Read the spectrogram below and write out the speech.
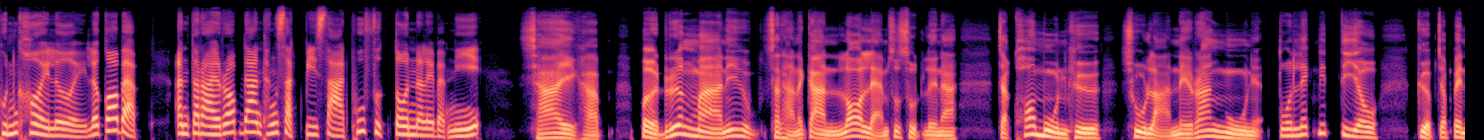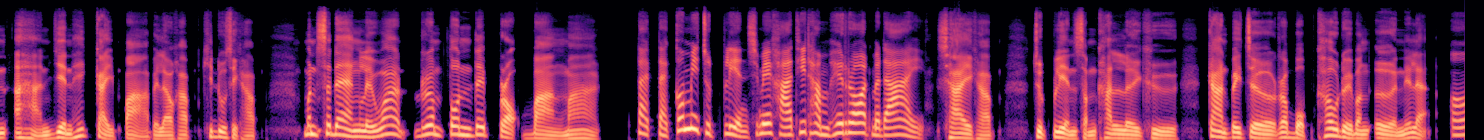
คุ้นเคยเลย แล้วก็แบบอันตรายรอบด้านทั้งสัตว์ปีศาจผู้ฝึกตนอะไรแบบนี้ ใช่ครับ เปิดเรื่องมานี่คือสถานการณ์ล่อแหลมสุดๆเลยนะ จากข้อมูลคือชูหลานในร่างงูเนี่ยตัวเล็กนิดเดียว เกือบจะเป็นอาหารเย็นให้ไก่ป่าไปแล้วครับ คิดดูสิครับ มันแสดงเลยว่าเริ่มต้นได้เปราะบางมาก แต่แต่ก็มีจุดเปลี่ยนใช่ไหมคะ ที่ทำให้รอดมาได้ ใช่ครับ จุดเปลี่ยนสำคัญเลยคือ การไปเจอระบบเข้าโดยบังเอิญนี่แหละ อ๋อ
